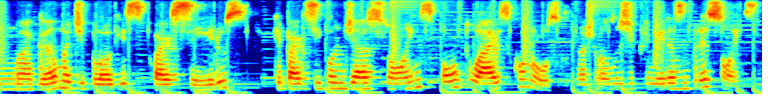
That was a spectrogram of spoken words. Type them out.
uma gama de blogs parceiros que participam de ações pontuais conosco, que nós chamamos de primeiras impressões.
